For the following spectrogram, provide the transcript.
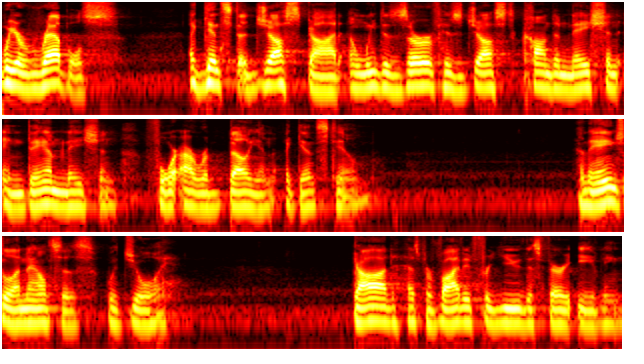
We are rebels against a just God, and we deserve his just condemnation and damnation for our rebellion against him. And the angel announces with joy God has provided for you this very evening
